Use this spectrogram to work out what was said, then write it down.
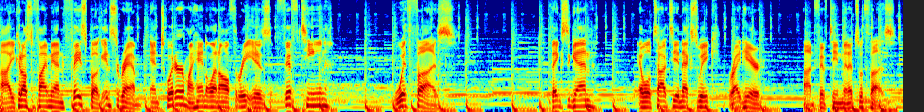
Uh, you can also find me on Facebook, Instagram, and Twitter. My handle on all three is 15 with Fuzz. Thanks again, and we'll talk to you next week right here on 15 Minutes with Fuzz.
